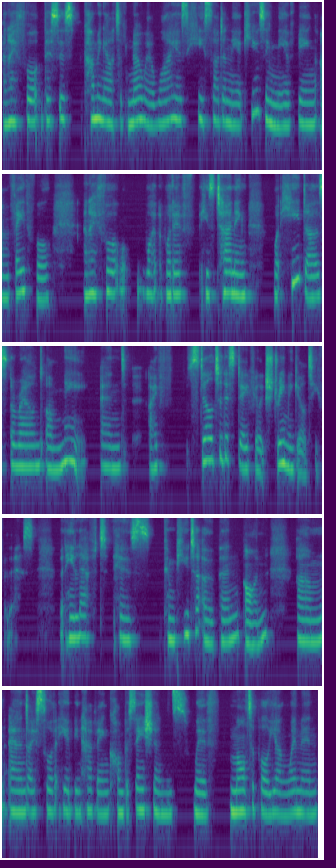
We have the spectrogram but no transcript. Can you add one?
And I thought, this is coming out of nowhere. Why is he suddenly accusing me of being unfaithful? And I thought, what, what if he's turning what he does around on me? And I still to this day feel extremely guilty for this. But he left his computer open on, um, and I saw that he had been having conversations with multiple young women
